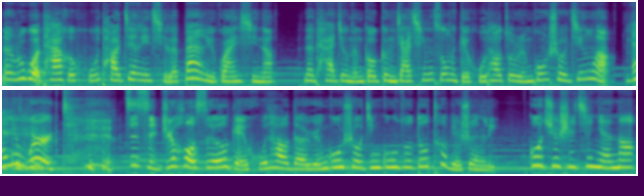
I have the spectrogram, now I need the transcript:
那如果他和胡桃建立起了伴侣关系呢？那他就能够更加轻松的给胡桃做人工受精了。And it worked. 自此之后，所有给胡桃的人工受精工作都特别顺利。过去十七年呢，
